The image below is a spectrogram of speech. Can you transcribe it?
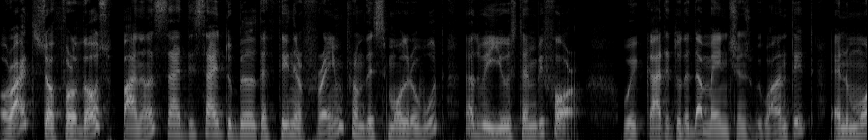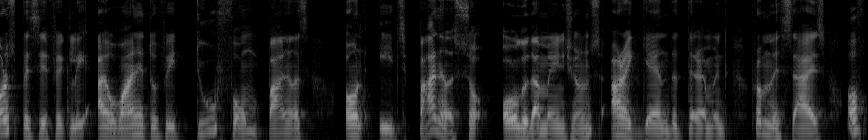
Alright, so for those panels I decided to build a thinner frame from the smaller wood that we used them before. We cut it to the dimensions we wanted, and more specifically, I wanted to fit two foam panels on each panel, so all the dimensions are again determined from the size of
